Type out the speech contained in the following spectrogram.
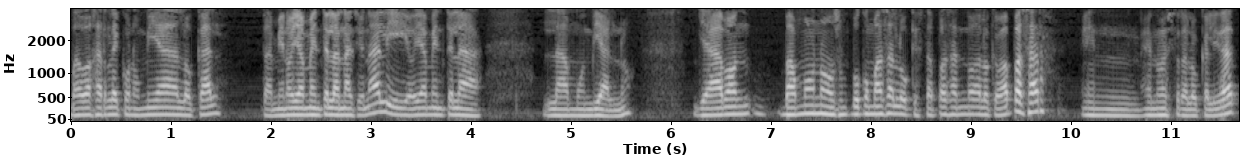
va a bajar la economía local, también obviamente la nacional y obviamente la, la mundial, ¿no? Ya van- vámonos un poco más a lo que está pasando, a lo que va a pasar en, en nuestra localidad.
